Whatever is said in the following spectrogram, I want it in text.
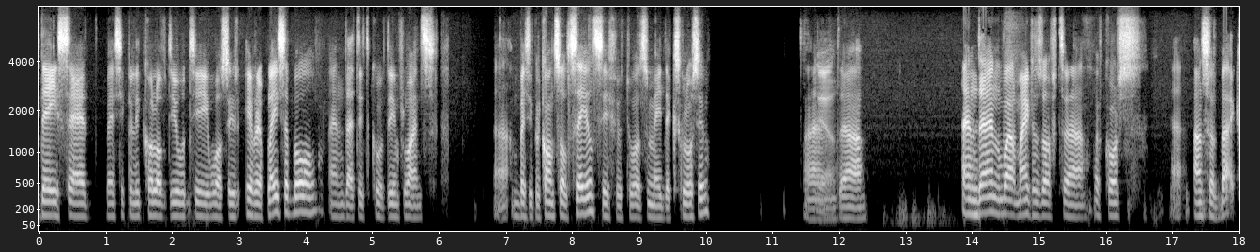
they said basically Call of Duty was ir- irreplaceable and that it could influence uh, basically console sales if it was made exclusive. And uh, and then, well, Microsoft, uh, of course, uh, answered back.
